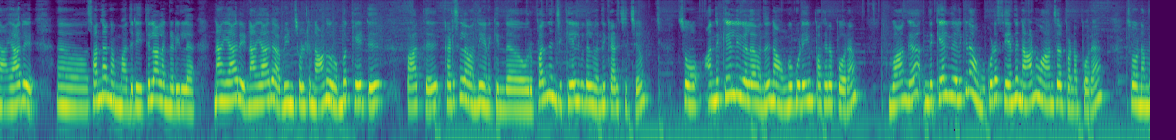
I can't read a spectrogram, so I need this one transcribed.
நான் யாரு சந்தானம் மாதிரி தில்லாலங்கடியில் நான் யாரு நான் யாரு அப்படின்னு சொல்லிட்டு நானும் ரொம்ப கேட்டு பார்த்து கடைசியில் வந்து எனக்கு இந்த ஒரு பதினஞ்சு கேள்விகள் வந்து கிடச்சிச்சு. ஸோ அந்த கேள்விகளை வந்து நான் உங்கள் கூடயும் பகிர போகிறேன் வாங்க இந்த கேள்விகளுக்கு நான் உங்கள் கூட சேர்ந்து நானும் ஆன்சர் பண்ண போகிறேன் ஸோ நம்ம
